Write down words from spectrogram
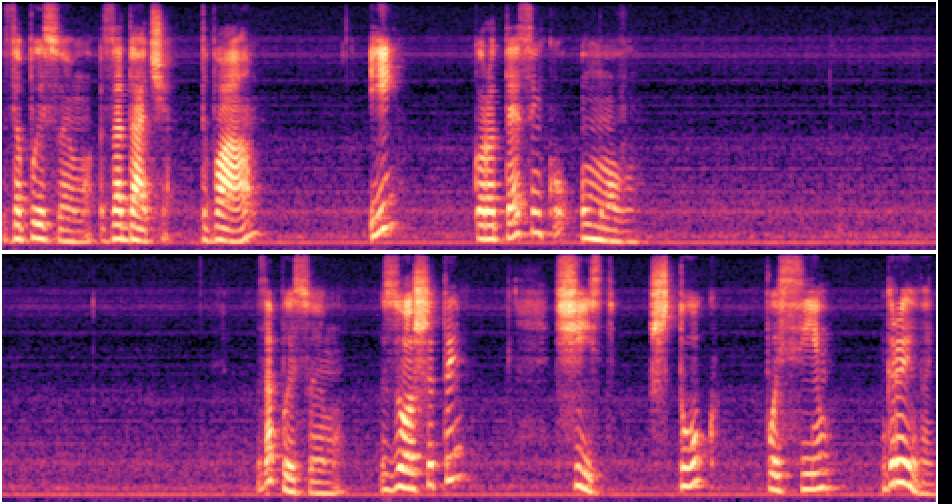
Записуємо задача 2 і коротесеньку умову. Записуємо зошити 6 штук по 7 гривень.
